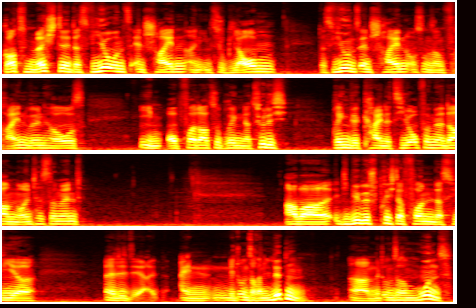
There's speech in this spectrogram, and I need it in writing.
Gott möchte, dass wir uns entscheiden, an ihn zu glauben, dass wir uns entscheiden, aus unserem freien Willen heraus ihm Opfer darzubringen. Natürlich bringen wir keine Tieropfer mehr dar im Neuen Testament. Aber die Bibel spricht davon, dass wir äh, ein, mit unseren Lippen, äh, mit unserem Mund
